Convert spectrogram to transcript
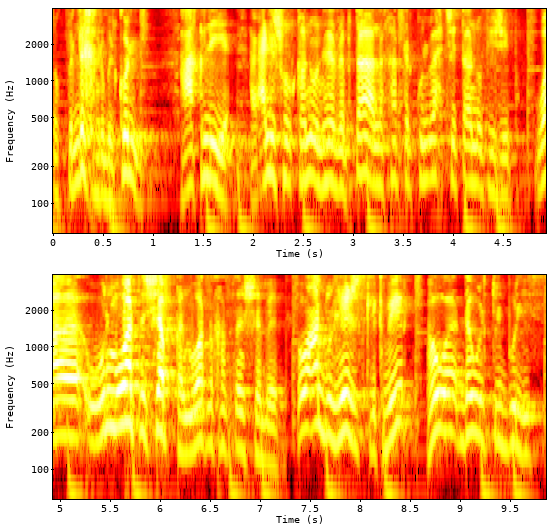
donc في الأخر بالكل عقلية. علاش القانون هذا بتاع؟ على خاطر كل واحد شيطانه في جيبه. والمواطن الشبقه المواطن خاصة الشباب. هو عنده الهاجس الكبير هو دولة البوليس.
